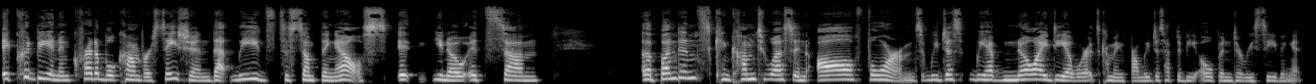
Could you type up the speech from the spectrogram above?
it could be an incredible conversation that leads to something else. It, you know, it's, um, abundance can come to us in all forms. We just, we have no idea where it's coming from. We just have to be open to receiving it.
